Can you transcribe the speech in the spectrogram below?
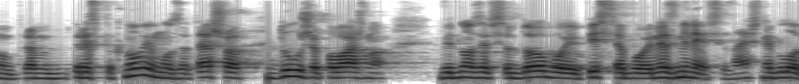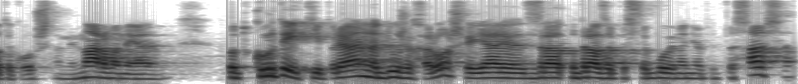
ну, прям респектнув йому за те, що дуже поважно відносився до бою, після бою, не змінився. Знаєш, не було такого, що там нарваний. От крутий тип, реально дуже хороший. Я одразу після бою на нього підписався.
